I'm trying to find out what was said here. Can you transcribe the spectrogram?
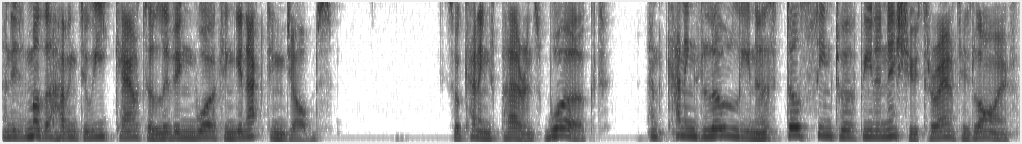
and his mother having to eke out a living working in acting jobs. So Canning's parents worked, and Canning's loneliness does seem to have been an issue throughout his life.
